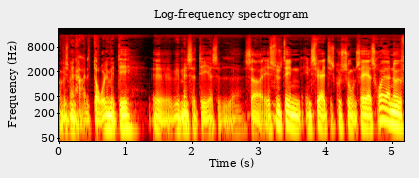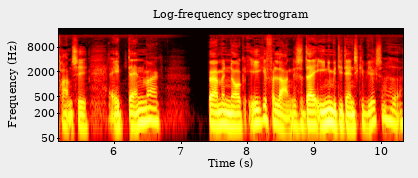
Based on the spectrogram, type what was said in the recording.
Og hvis man har det dårligt med det, øh, vil man så det og så videre. Så jeg synes, det er en, en svær diskussion. Så jeg tror, jeg er nået frem til, at i Danmark bør man nok ikke forlange Så der er jeg enig med de danske virksomheder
